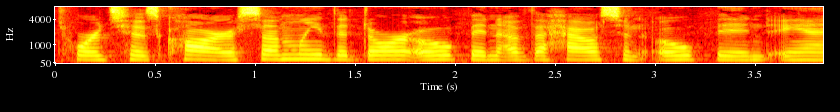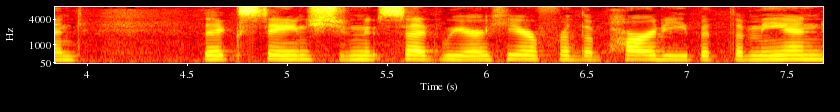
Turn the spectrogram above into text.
towards his car. Suddenly, the door opened of the house and opened, and the exchange student said, We are here for the party, but the man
